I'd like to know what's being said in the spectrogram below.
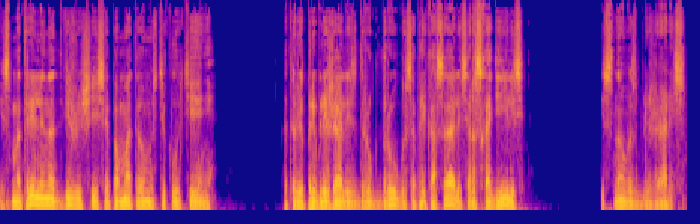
и смотрели на движущиеся по матовому стеклу тени, которые приближались друг к другу, соприкасались, расходились и снова сближались.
